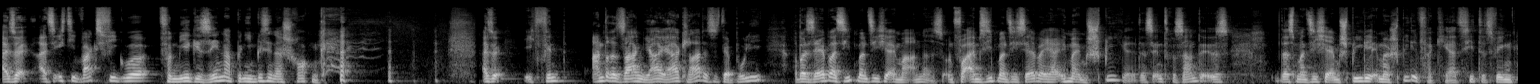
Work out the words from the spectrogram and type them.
Also als ich die Wachsfigur von mir gesehen habe, bin ich ein bisschen erschrocken. also ich finde andere sagen, ja, ja, klar, das ist der Bully, aber selber sieht man sich ja immer anders. Und vor allem sieht man sich selber ja immer im Spiegel. Das Interessante ist, dass man sich ja im Spiegel immer spiegelverkehrt sieht. Deswegen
